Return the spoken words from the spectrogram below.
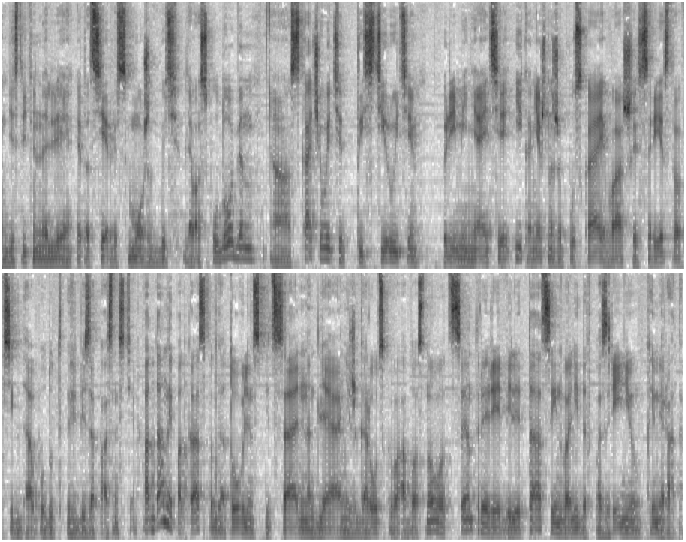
действительно ли этот сервис может быть для вас удобен. Э, скачивайте, тестируйте, применяйте и, конечно же, пускай ваши средства всегда будут в безопасности. А данный подкаст подготовлен специально для Нижегородского областного центра реабилитации инвалидов по зрению Камерата.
